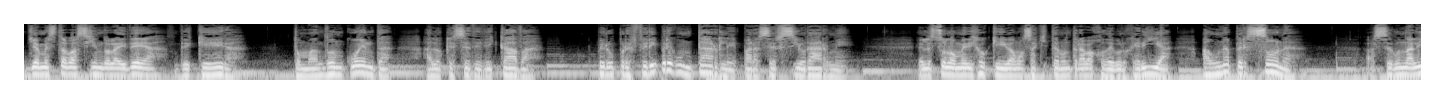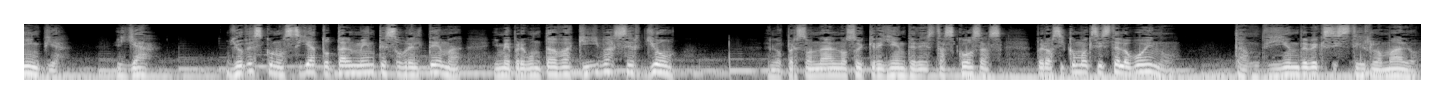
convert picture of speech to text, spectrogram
ya me estaba haciendo la idea de qué era, tomando en cuenta a lo que se dedicaba pero preferí preguntarle para cerciorarme. Él solo me dijo que íbamos a quitar un trabajo de brujería a una persona, hacer una limpia, y ya. Yo desconocía totalmente sobre el tema y me preguntaba qué iba a hacer yo. En lo personal no soy creyente de estas cosas, pero así como existe lo bueno, también debe existir lo malo.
